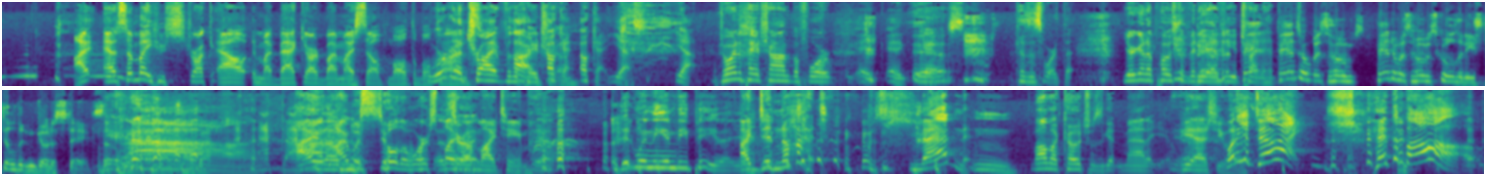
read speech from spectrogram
I as somebody who struck out in my backyard by myself multiple times. We're times. going to try it for the All right, Patreon. Okay, okay, yes, yeah. Join the Patreon before it, it ends because it's worth it. You're gonna post a video of you trying to hit the Panda baseball. was home. Panda was homeschooled, and he still didn't go to state. So I, I was still the worst That's player right. on my team. Didn't win the MVP that year. I did not. It was maddening. Mm. Mama coach was getting mad at you. Yeah, she. Was. What are you doing? Hit the ball.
